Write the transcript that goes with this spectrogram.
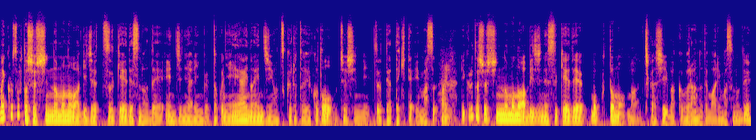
マイクロソフト出身のものは技術系ですので、エンジニアリング、特に AI のエンジンを作るということを中心にずっとやってきています。はい。リクルート出身のものはビジネス系で、僕ともまあ近しいバックグラウンドでもありますので、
